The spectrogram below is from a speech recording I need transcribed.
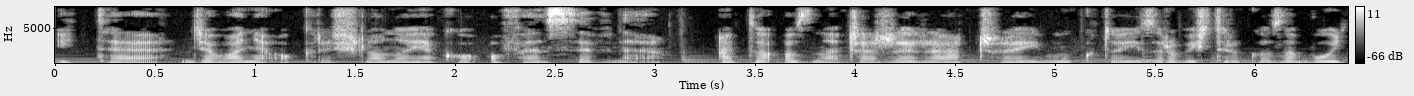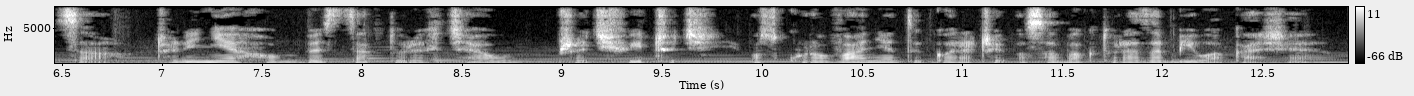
i te działania określono jako ofensywne, a to oznacza, że raczej mógł to jej zrobić tylko zabójca, czyli nie hobbysta, który chciał przećwiczyć oskurowanie, tylko raczej osoba, która zabiła Kasię.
